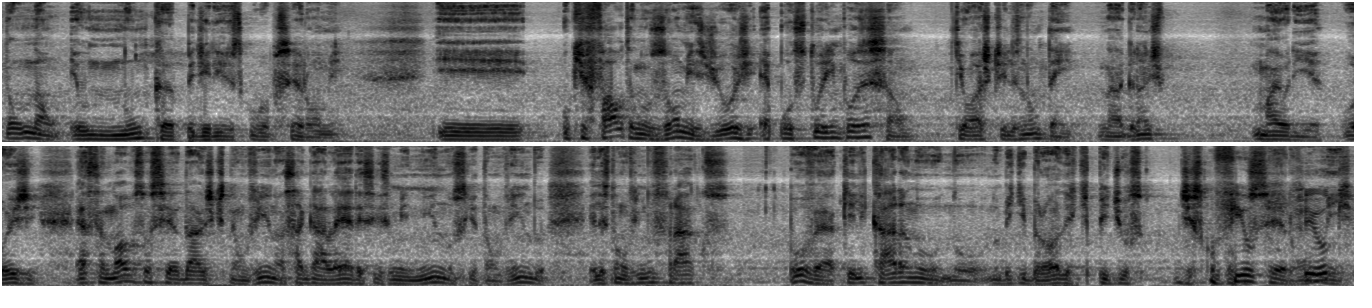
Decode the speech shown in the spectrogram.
Então, não, eu nunca pediria desculpa por ser homem. E o que falta nos homens de hoje é postura e imposição, que eu acho que eles não têm, na grande maioria. Hoje, essa nova sociedade que estão vindo, essa galera, esses meninos que estão vindo, eles estão vindo fracos. Pô, velho, aquele cara no, no, no, Big Brother que pediu desculpa por ser homem.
